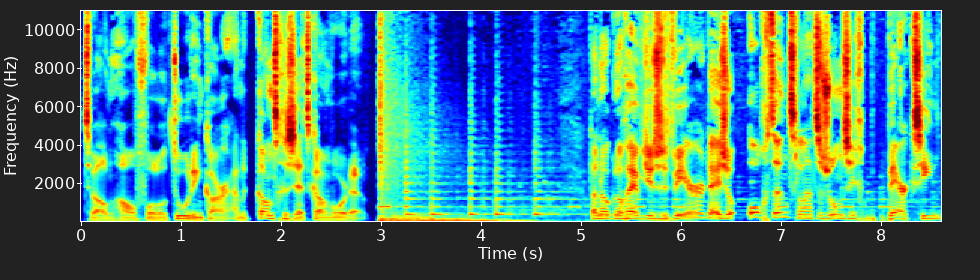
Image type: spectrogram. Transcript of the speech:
terwijl een halfvolle touringcar aan de kant gezet kan worden. Dan ook nog eventjes het weer. Deze ochtend laat de zon zich beperkt zien.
